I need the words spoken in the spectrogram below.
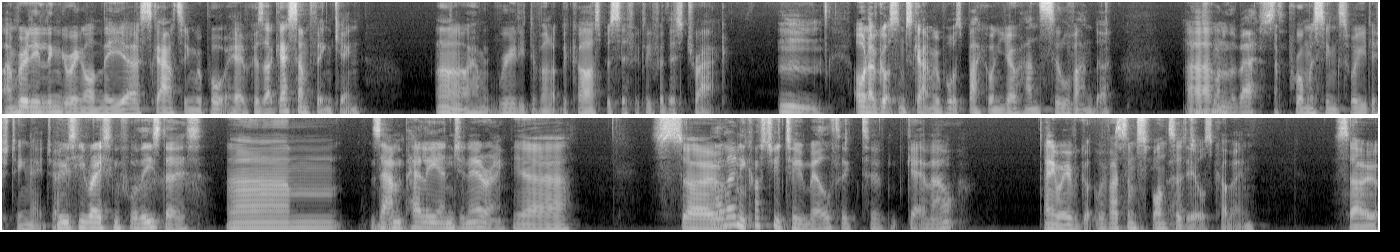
I'm really lingering on the uh, scouting report here because I guess I'm thinking, oh, I haven't really developed the car specifically for this track. mm, Oh, and I've got some scouting reports back on Johan Sylvander, he's one um, of the best. A promising Swedish teenager. Who's he racing for these days? Um, Zampelli Engineering. yeah. So that'll only cost you two mil to, to get him out. anyway, we've got we've had some sponsor deals come in. So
